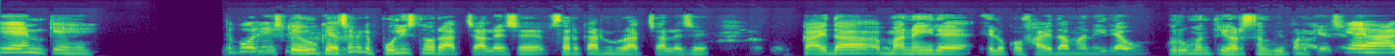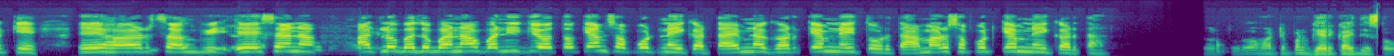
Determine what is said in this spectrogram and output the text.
એ એમ કહે. તો પોલીસ પોલીસ તો એવું કહે છે ને કે પોલીસનો રાજ ચાલે છે સરકારનું રાજ ચાલે છે. કાયદામાં નહીં રહે એ લોકો ફાયદામાં નહીં રહે આવું ગૃહમંત્રી હર્ષ સંઘવી પણ કહે છે. કે હા કે એ હર સંઘવી એ છે ને આટલો બધો બનાવ બની ગયો તો કેમ સપોર્ટ નહીં કરતા? એમના ઘર કેમ નહીં તોડતા? અમારો સપોર્ટ કેમ નહીં કરતા? ઘર તોડવા માટે પણ ગેરકાયદેસર.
